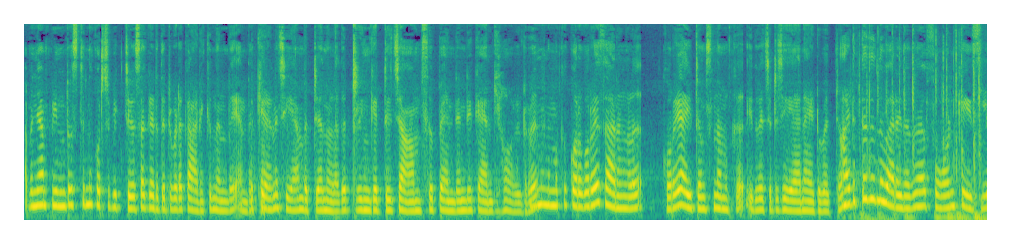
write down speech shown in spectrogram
അപ്പം ഞാൻ പിൻട്രസ്റ്റിൽ നിന്ന് കുറച്ച് പിക്ചേഴ്സ് ഒക്കെ എടുത്തിട്ട് ഇവിടെ കാണിക്കുന്നുണ്ട്. എന്തൊക്കെയാണ് ചെയ്യാൻ പറ്റുക എന്നുള്ളത്. Trinket charms pendant candle holder നമുക്ക് കുറേ കുറേ സാധനങ്ങൾ കുറേ ഐറ്റംസ് നമുക്ക് ഇത് വെച്ചിട്ട് ചെയ്യാനായിട്ട് പറ്റും. അടുത്തതെന്ന് പറയുന്നത് ഫോൺ കേസിൽ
